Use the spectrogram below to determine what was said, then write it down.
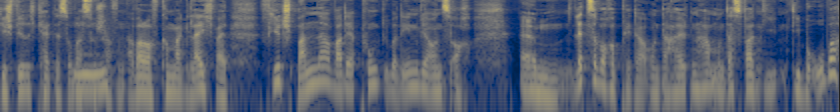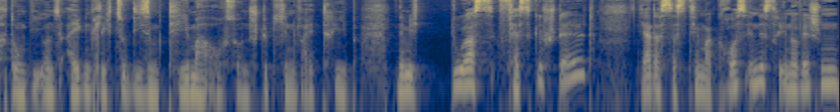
Die Schwierigkeit ist, sowas zu mhm. schaffen. Aber darauf kommen wir gleich, weil viel spannender war der Punkt, über den wir uns auch ähm, letzte Woche, Peter, unterhalten haben, und das war die, die Beobachtung, Beobachtung, die uns eigentlich zu diesem Thema auch so ein Stückchen weit trieb. Nämlich Du hast festgestellt, ja, dass das Thema Cross-Industry Innovation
